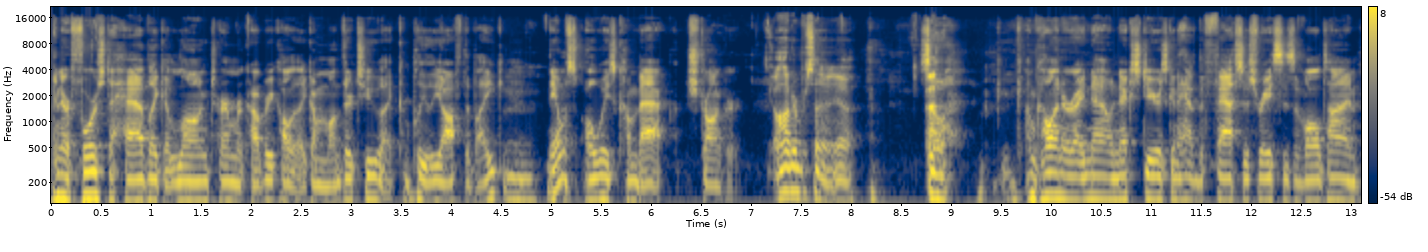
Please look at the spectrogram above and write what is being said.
and are forced to have like a long term recovery, call it like a month or two, like completely off the bike. They almost always come back stronger. 100%. Yeah. So I'm calling it right now. Next year is going to have the fastest races of all time.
